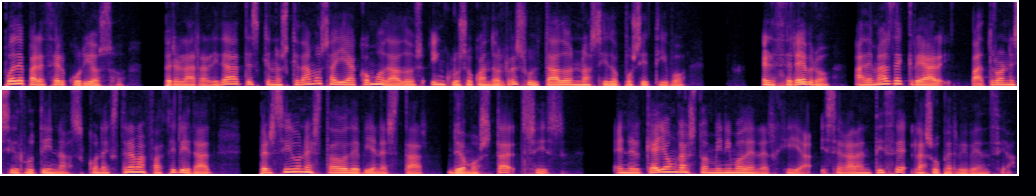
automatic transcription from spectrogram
Puede parecer curioso, pero la realidad es que nos quedamos ahí acomodados incluso cuando el resultado no ha sido positivo. El cerebro, además de crear patrones y rutinas con extrema facilidad, persigue un estado de bienestar, de homostasis, en el que haya un gasto mínimo de energía y se garantice la supervivencia.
